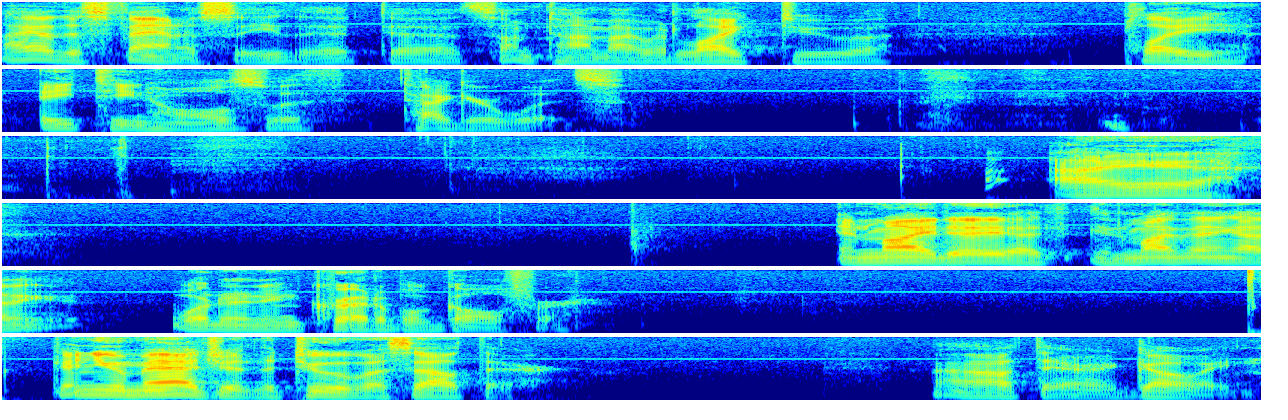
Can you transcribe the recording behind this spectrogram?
I have this fantasy that uh, sometime I would like to uh, play 18 holes with Tiger Woods. I, uh, in my day, in my thing, I think, what an incredible golfer. Can you imagine the two of us out there? Out there going.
